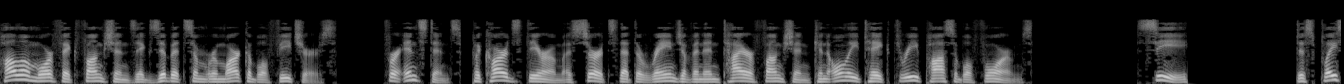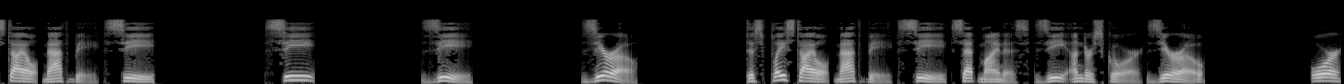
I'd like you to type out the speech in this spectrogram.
Holomorphic functions exhibit some remarkable features. For instance, Picard's theorem asserts that the range of an entire function can only take three possible forms c display style mathb c c z 0 display style mathb c set minus z underscore 0 or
